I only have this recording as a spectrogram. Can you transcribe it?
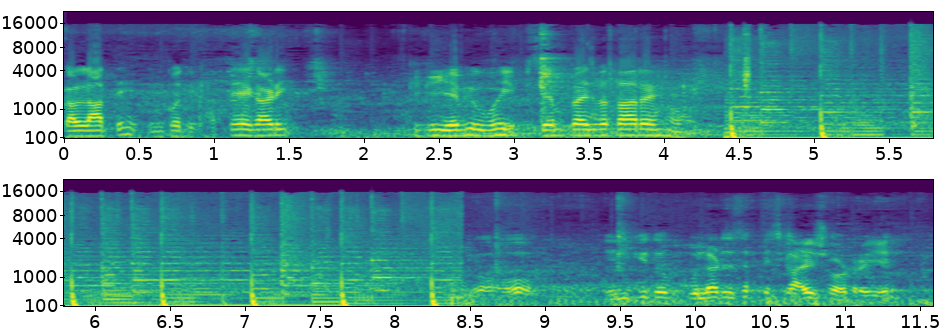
कल आते हैं इनको दिखाते हैं गाड़ी। क्योंकि ये भी वही सेम प्राइस बता रहे हैं। इनकी तो बुलेट जैसे पिचकारी छोड़ रही है।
